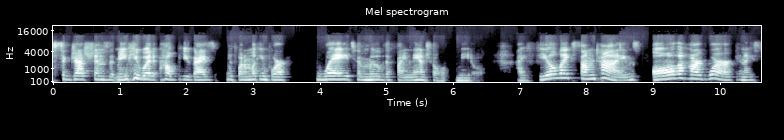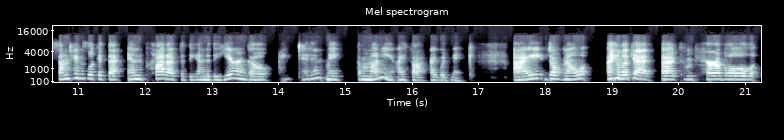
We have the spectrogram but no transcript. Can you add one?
suggestions that maybe would help you guys with what I'm looking for way to move the financial needle. I feel like sometimes all the hard work, and I sometimes look at that end product at the end of the year and go, I didn't make the money I thought I would make. I don't know. I look at a comparable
